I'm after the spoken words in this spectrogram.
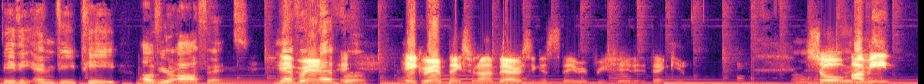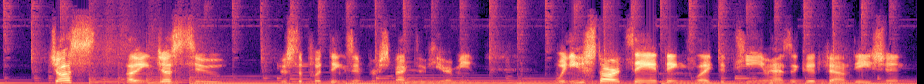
be the MVP of your offense. Never, Graham, ever. Hey Graham, thanks for not embarrassing us today. We appreciate it. Thank you. Oh, So goodness. I mean, just I mean, just to just to put things in perspective here. I mean, when you start saying things like the team has a good foundation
